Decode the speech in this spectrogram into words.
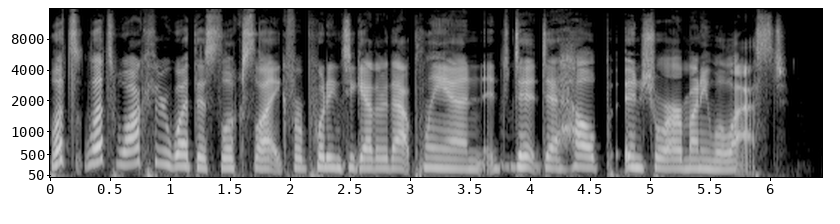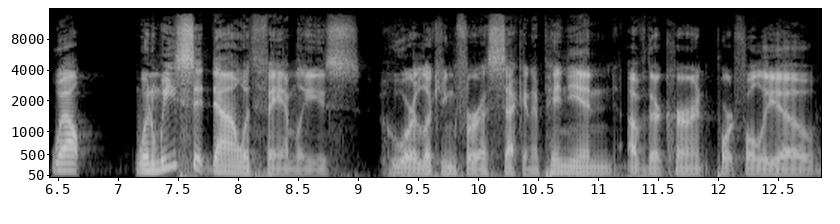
Let's let's walk through what this looks like for putting together that plan to, to help ensure our money will last. Well, when we sit down with families who are looking for a second opinion of their current portfolio,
